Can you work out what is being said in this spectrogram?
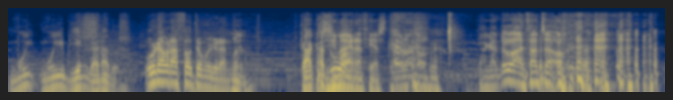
muy, muy bien ganados. Un abrazote muy grande. Bueno, Cacatúa. muchísimas gracias. Cacatúa, chao, chao.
